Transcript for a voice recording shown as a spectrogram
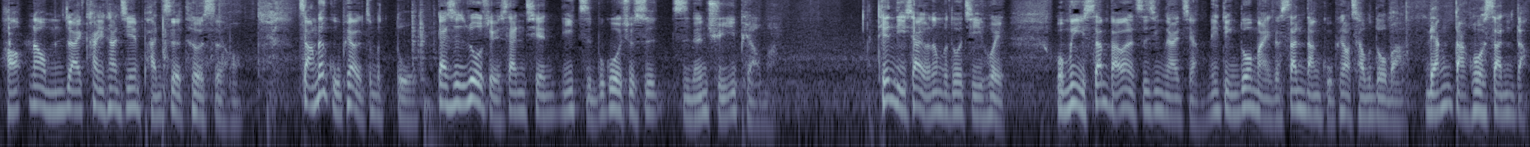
好，那我们来看一看今天盘子的特色哈。涨的股票有这么多，但是弱水三千，你只不过就是只能取一瓢嘛。天底下有那么多机会，我们以三百万的资金来讲，你顶多买个三档股票差不多吧，两档或三档。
